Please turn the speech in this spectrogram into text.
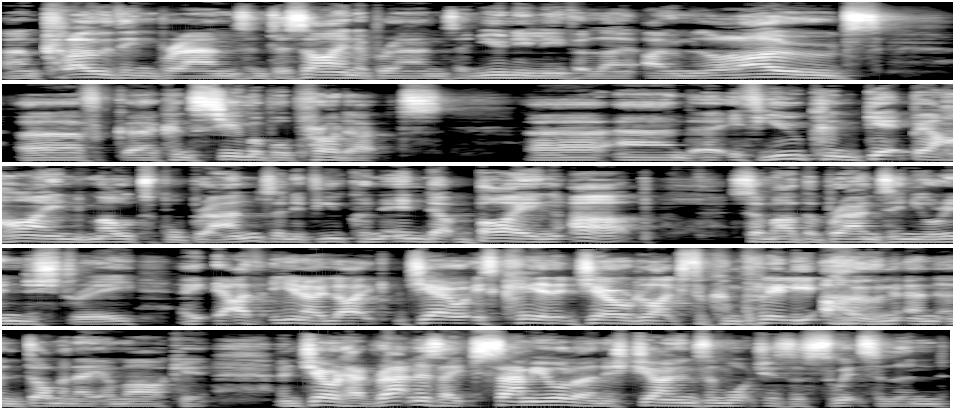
um, clothing brands and designer brands, and Unilever own loads of uh, consumable products. Uh, and uh, if you can get behind multiple brands and if you can end up buying up some other brands in your industry, uh, you know, like Gerald, it's clear that Gerald likes to completely own and, and dominate a market. And Gerald had Ratner's, H. Samuel, Ernest Jones, and Watches of Switzerland,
